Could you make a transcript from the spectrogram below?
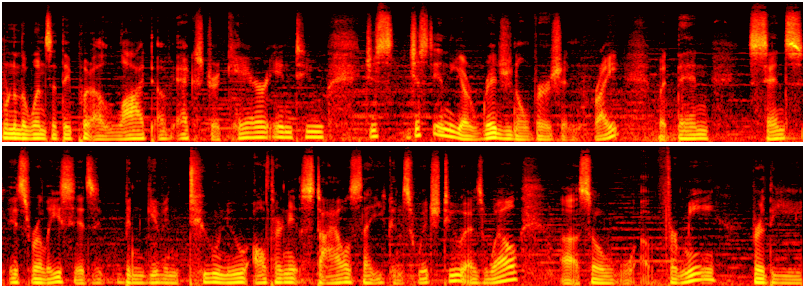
one of the ones that they put a lot of extra care into, just just in the original version, right? But then since its release, it's been given two new alternate styles that you can switch to as well. Uh, so uh, for me, for the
